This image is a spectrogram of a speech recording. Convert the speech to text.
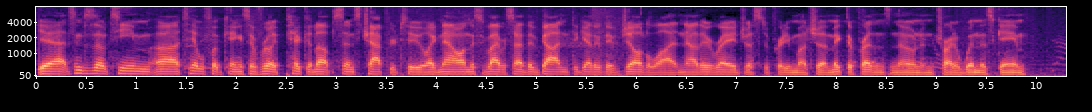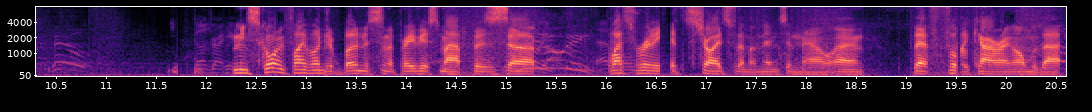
Yeah, it seems as though Team uh, Tableflip Kings have really picked it up since Chapter 2. Like, now on the Survivor side, they've gotten together, they've gelled a lot, and now they're ready just to pretty much uh, make their presence known and try to win this game. I mean, scoring 500 bonus in the previous map is, uh, that's really hit strides for their momentum now, and they're fully carrying on with that.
